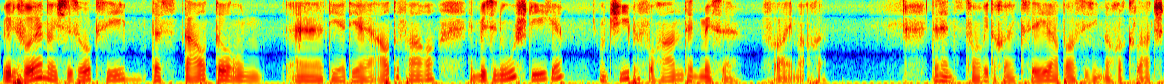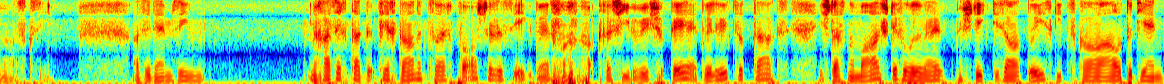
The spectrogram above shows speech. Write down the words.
Weil früher war es so, gewesen, dass die Auto und äh, die, die Autofahrer haben müssen aussteigen und die Scheiben von Hand haben müssen frei machen. Dann haben sie zwar wieder können sehen, aber sie sind nachher klatschnass gewesen. Also in dem Sinn man kann sich da vielleicht gar nicht so recht vorstellen, dass es irgendwann mal keine Scheibenwischer gegeben hat, weil heutzutage ist das Normalste von der Welt. Man steigt ins Auto ein, es gibt sogar Autos, die haben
